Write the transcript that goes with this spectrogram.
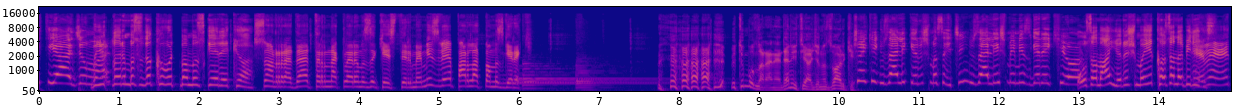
ihtiyacım var. Bıyıklarımızı da kıvırtmamız gerekiyor. Sonra da tırnaklarımızı kestirmemiz ve parlatmamız gerek. Bütün bunlara neden ihtiyacınız var ki? Çünkü güzellik yarışması için güzelleşmemiz gerekiyor. O zaman yarışmayı kazanabiliriz. Evet.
